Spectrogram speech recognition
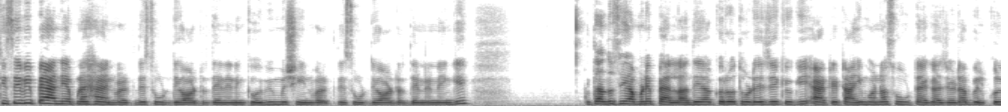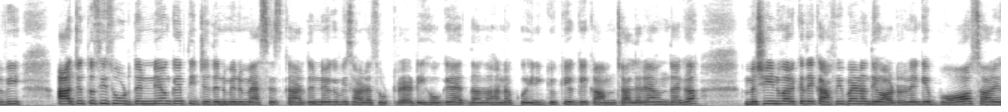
ਕਿਸੇ ਵੀ ਭੈਣ ਨੇ ਆਪਣਾ ਹੈਂਡ ਵਰਕ ਦੇ ਸੂਟ ਦੇ ਆਰਡਰ ਦੇਣੇ ਨੇ, ਕੋਈ ਵੀ ਮਸ਼ੀਨ ਵਰਕ ਦੇ ਸੂਟ ਦੇ ਆਰਡਰ ਦੇਣੇ ਨੇਗੇ ਤਾਂ ਤੁਸੀਂ ਆਪਣੇ ਪਹਿਲਾਂ ਦਿਆ ਕਰੋ ਥੋੜੇ ਜਿਹੇ, ਕਿਉਂਕਿ ਐਟ ਅ ਟਾਈਮ ਹਨਾ ਸੂਟ ਹੈਗਾ ਜਿਹੜਾ ਬਿਲਕੁਲ ਵੀ ਅੱਜ ਤੁਸੀਂ ਸੂਟ ਦਿੰਨੇ ਹੋਗੇ, ਤੀਜੇ ਦਿਨ ਮੈਨੂੰ ਮੈਸੇਜ ਕਰ ਦਿੰਦੇ ਹੋਗੇ ਵੀ ਸਾਡਾ ਸੂਟ ਰੈਡੀ ਹੋ ਗਿਆ ਇਦਾਂ ਦਾ ਹਨਾ ਕੋਈ ਨਹੀਂ ਕਿਉਂਕਿ ਅੱਗੇ ਕੰਮ ਚੱਲ ਰਿਹਾ ਹੁੰਦਾ ਹੈਗਾ। ਮਸ਼ੀਨ ਵਰਕ ਦੇ ਕਾਫੀ ਭੈਣਾਂ ਦੇ ਆਰਡਰ ਨੇਗੇ, ਬਹੁਤ ਸਾਰੇ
